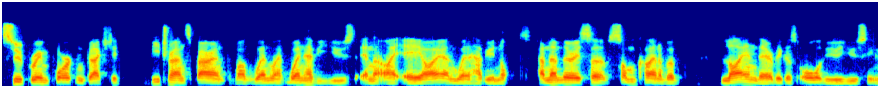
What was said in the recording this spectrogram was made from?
super important to actually be transparent about when when have you used AI and when have you not. And then there is a, some kind of a line there because all of you are using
